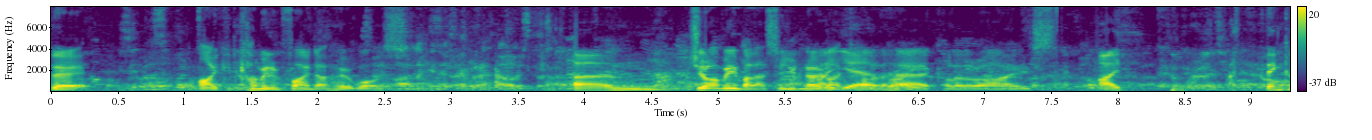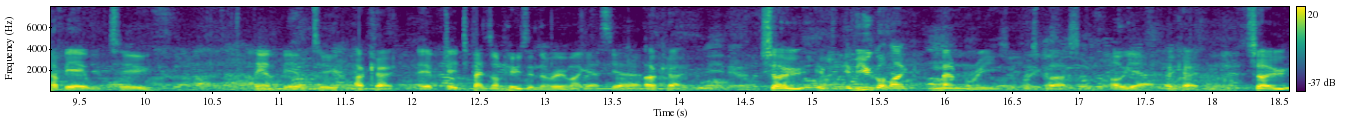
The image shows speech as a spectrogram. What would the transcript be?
that I could come in and find out who it was? Um, Do you know what I mean by that? So you'd know Uh, yeah, colour of hair, right. colour of eyes. I, I think I'd be able to. I think I'd be able to. Okay. It, it depends on who's in the room, I guess. Yeah. Okay. So if, if you got like memories of this person. Oh yeah. Okay. So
